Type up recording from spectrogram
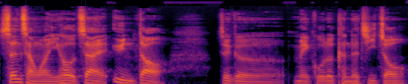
生产完以后再运到这个美国的肯德基州，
